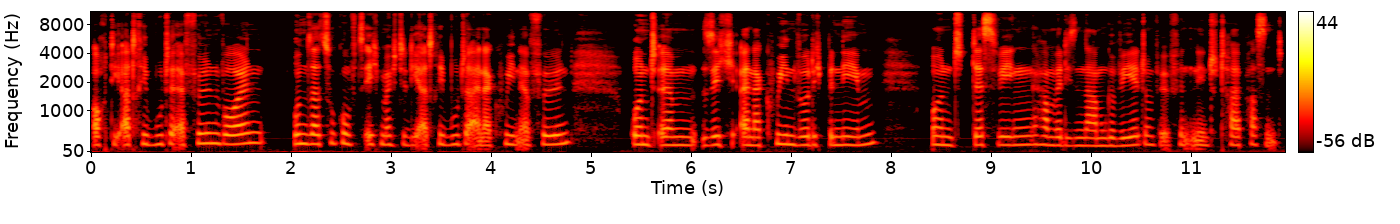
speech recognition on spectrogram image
auch die Attribute erfüllen wollen. Unser Zukunfts-Ich möchte die Attribute einer Queen erfüllen und ähm, sich einer Queen würdig benehmen. Und deswegen haben wir diesen Namen gewählt und wir finden ihn total passend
